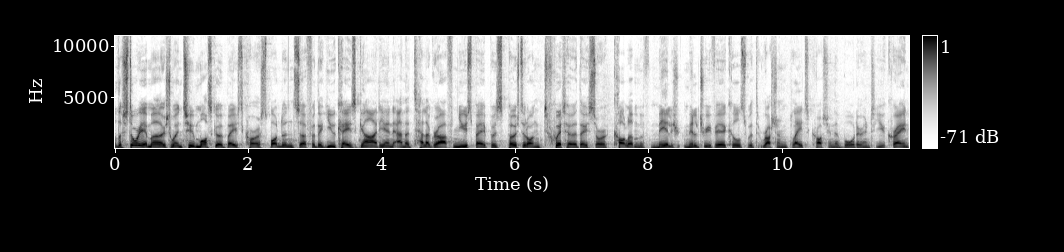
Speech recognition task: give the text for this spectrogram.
Well, the story emerged when two Moscow-based correspondents uh, for the UK's Guardian and the Telegraph newspapers posted on Twitter they saw a column of military vehicles with Russian plates crossing the border into Ukraine.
